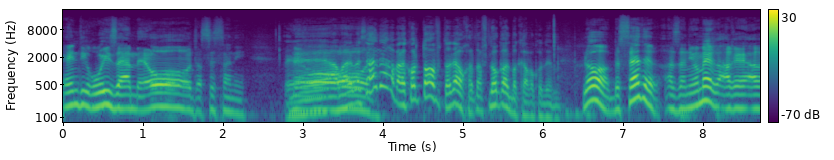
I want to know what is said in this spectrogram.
אנדי רואיז היה מאוד הססני. אה, אבל. בסדר, אבל הכל טוב, אתה יודע, הוא חטף נוקאוט בקרב הקודם. לא, בסדר, אז אני אומר, הרי הר-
